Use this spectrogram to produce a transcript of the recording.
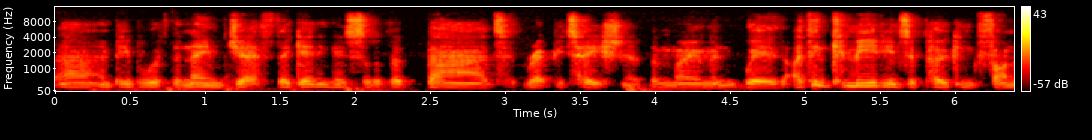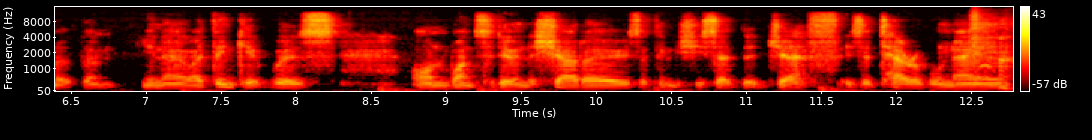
uh, and people with the name Jeff, they're getting a sort of a bad reputation at the moment. With I think comedians are poking fun at them. You know, I think it was on What We Do in the Shadows. I think she said that Jeff is a terrible name.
